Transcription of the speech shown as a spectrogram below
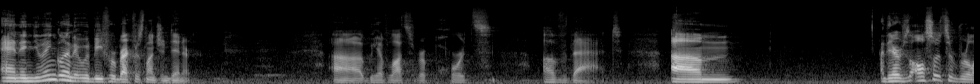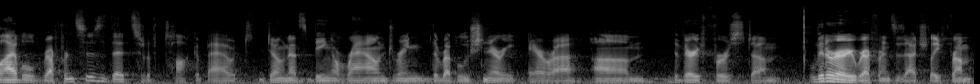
And in New England, it would be for breakfast, lunch, and dinner. Uh, we have lots of reports of that. Um, there's all sorts of reliable references that sort of talk about donuts being around during the Revolutionary era. Um, the very first um, literary reference is actually from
